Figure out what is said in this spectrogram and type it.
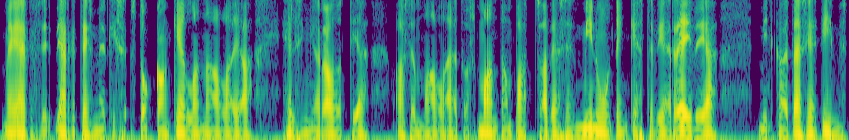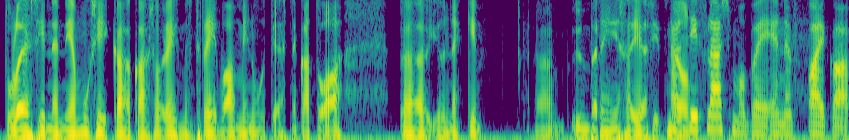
me järjestettiin esimerkiksi Stokkan kellon alla ja Helsingin rautatieasemalla ja tuossa Mantan patsaavia se minuutin kestäviä reivejä, mitkä on että ihmiset tulee sinne niin ja musiikkaa alkaa soida, ihmiset reivaa minuutia ja sitten ne katoaa ää, jonnekin ympäriinsä. Ja sit me on... flashmobeja ennen aikaa,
